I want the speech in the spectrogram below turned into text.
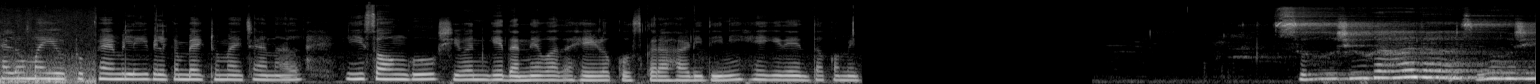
Hello my YouTube family welcome back to my channel ಈ ಸಾಂಗು ಶಿವನ್ಗೆ ಧನ್ಯವಾದ ಹೇಳೋಕ್ಕೋಸ್ಕರ ಹಾಡಿದ್ದೀನಿ. ಹೇಗಿದೆ ಅಂತ ಕಾಮೆಂಟ್ ಸೂಜುಗಾದ ಸೂಜಿ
